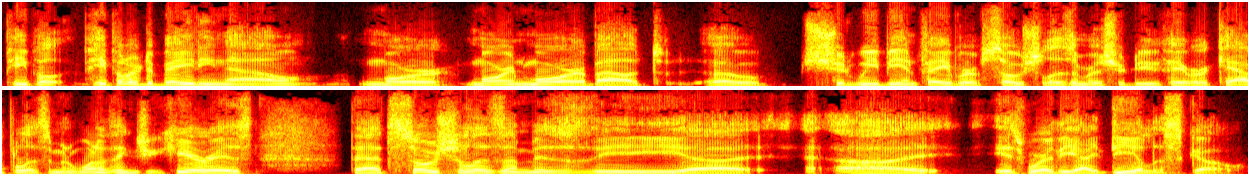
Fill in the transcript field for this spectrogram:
people people are debating now more more and more about uh, should we be in favor of socialism or should we be in favor of capitalism? And one of the things you hear is that socialism is the uh, uh, is where the idealists go,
